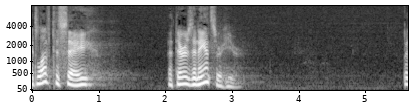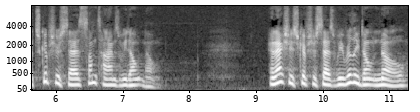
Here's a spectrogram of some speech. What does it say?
I'd love to say that there is an answer here. But Scripture says sometimes we don't know. And actually, Scripture says we really don't know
